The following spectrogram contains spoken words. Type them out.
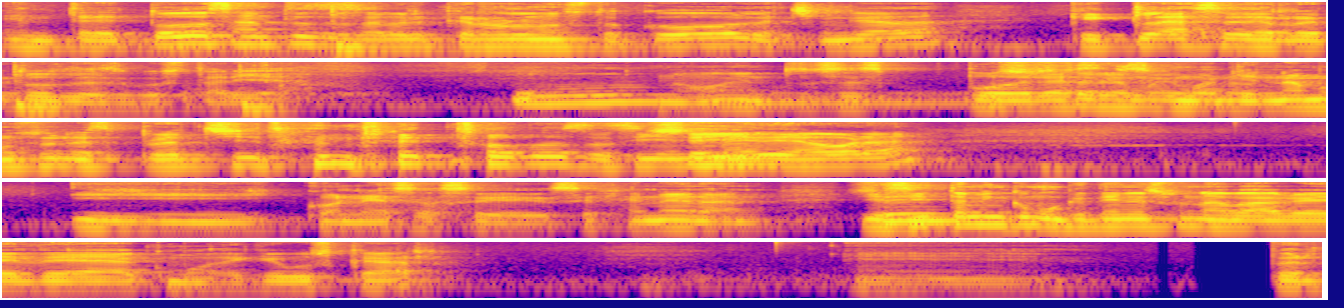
entre todos antes de saber qué rol nos tocó, la chingada, qué clase de retos les gustaría, ¿no? Entonces podría ser como bueno. llenamos un spreadsheet entre todos así en media hora y con esas se, se generan. Y Sí. así también como que tienes una vaga idea como de qué buscar. Pero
